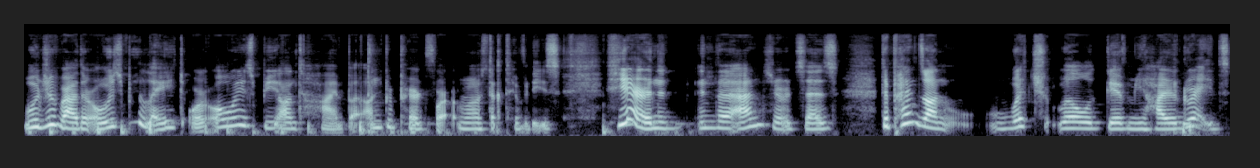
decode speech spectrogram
would you rather always be late or always be on time but unprepared for most activities? Here in the in the answer it says depends on which will give me higher mm-hmm. grades.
